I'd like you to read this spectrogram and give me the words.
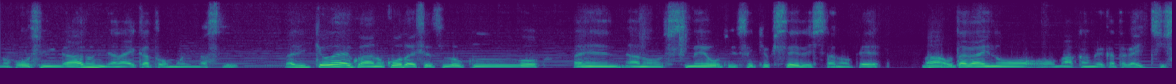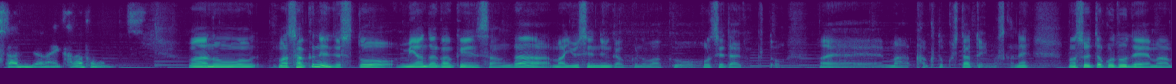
の方針があるんじゃないかと思います。立教大学はあの高大接続を大変あの進めようという積極姿勢でしたので、まあ、お互いの、まあ、考え方が一致したんじゃないかなと思います。まああのまあ、昨年ですと宮田学園さんが、まあ、優先入学の枠を法政大学と、えーまあ、獲得したといいますかね、まあ、そういったことで、まあ、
